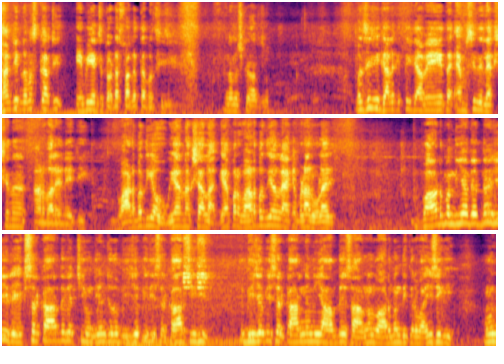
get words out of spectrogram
ਹਾਂਜੀ ਨਮਸਕਾਰ ਜੀ। ਏਬੀਐਨ ਚ ਤੁਹਾਡਾ ਸਵਾਗਤ ਹੈ ਬੰਸੀ ਜੀ। ਨਮਸਕਾਰ ਜੀ। ਬੰਸੀ ਜੀ ਗੱਲ ਕੀਤੀ ਜਾਵੇ ਤਾਂ ਐਮਸੀ ਦੇ ਇਲੈਕਸ਼ਨ ਆਉਣ ਵਾਲੇ ਨੇ ਜੀ। ਵਾਰਡਬੰਦੀਆਂ ਹੋ ਗਿਆ ਨਕਸ਼ਾ ਲੱਗ ਗਿਆ ਪਰ ਵਾਰਡਬੰਦੀਆਂ ਨੂੰ ਲੈ ਕੇ ਬੜਾ ਰੋਲਾ ਹੈ ਜੀ। ਵਾਰਡਬੰਦੀਆਂ ਦੇ ਇਦਾਂ ਜੀ ਰੇਖ ਸਰਕਾਰ ਦੇ ਵਿੱਚ ਹੀ ਹੁੰਦੀਆਂ ਨੇ। ਜਦੋਂ ਬੀਜੇਪੀ ਦੀ ਸਰਕਾਰ ਸੀਗੀ ਤੇ ਬੀਜੇਪੀ ਸਰਕਾਰ ਨੇ ਵੀ ਆਪਦੇ ਹਿਸਾਬ ਨਾਲ ਵਾਰਡਬੰਦੀ ਕਰਵਾਈ ਸੀਗੀ। ਹੁਣ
